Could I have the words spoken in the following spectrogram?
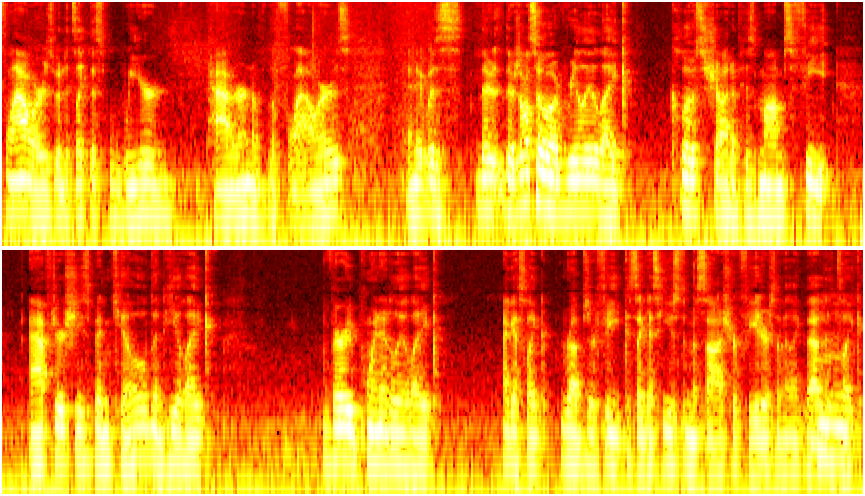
flowers but it's like this weird pattern of the flowers and it was there there's also a really like close shot of his mom's feet after she's been killed and he like very pointedly like i guess like rubs her feet because i guess he used to massage her feet or something like that Mhm. it's like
